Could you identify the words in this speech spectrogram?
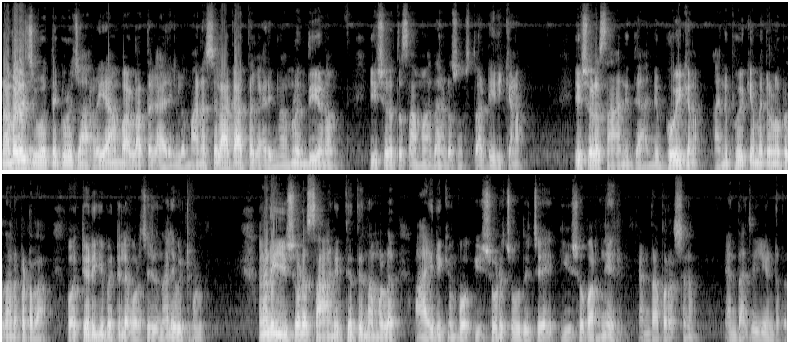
നമ്മുടെ ജീവിതത്തെക്കുറിച്ച് അറിയാൻ പാടില്ലാത്ത കാര്യങ്ങൾ മനസ്സിലാക്കാത്ത കാര്യങ്ങൾ നമ്മൾ എന്ത് ചെയ്യണം? ഈശോരത്തെ സമാധാനമായിട്ട് സ്വസ്ഥമായിട്ട് ഇരിക്കണം. ഈശോയുടെ സാന്നിധ്യം അനുഭവിക്കണം. അനുഭവിക്കാൻ പറ്റുള്ള പ്രധാനപ്പെട്ടതാ. ഒറ്റയടിക്ക് പറ്റില്ല കുറച്ച് ഇരുന്നാലേ പറ്റുള്ളൂ. അങ്ങനെ ഈശോയുടെ സാന്നിധ്യത്തിൽ നമ്മൾ ആയിരിക്കുമ്പോൾ ഈശോട് ചോദിച്ച് ഈശോ പറഞ്ഞു തരും. എന്താ പ്രശ്നം? എന്താ ചെയ്യേണ്ടത്?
